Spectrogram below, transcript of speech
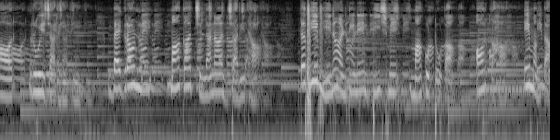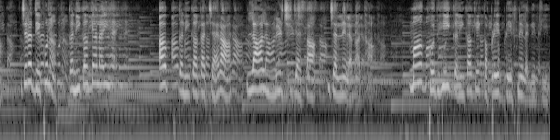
और रोए जा रही थी। बैकग्राउंड में माँ का चिल्लाना जारी था। तभी मीना आंटी ने बीच में माँ को टोका और कहा ए ममता, जरा देखो ना, कनिका क्या लाई है? अब कनिका का चेहरा लाल मिर्च जैसा जलने लगा था। माँ खुद ही कनिका के कपड़े देखने लगी थी।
